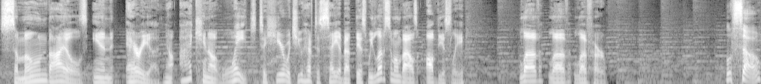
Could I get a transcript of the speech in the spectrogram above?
Simone Biles in area. Now, I cannot wait to hear what you have to say about this. We love Simone Biles, obviously. Love, love, love her. Well, So,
